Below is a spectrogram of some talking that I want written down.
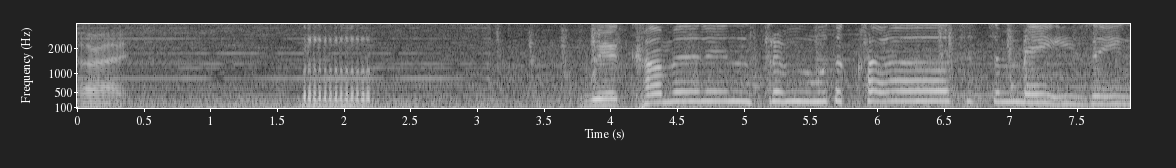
Alright. We're coming in through the clouds, it's amazing.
